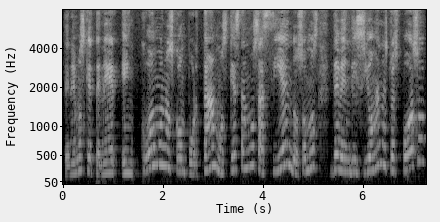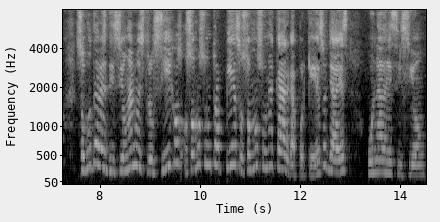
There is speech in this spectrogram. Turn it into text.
tenemos que tener en cómo nos comportamos, qué estamos haciendo. ¿Somos de bendición a nuestro esposo? ¿Somos de bendición a nuestros hijos? ¿O somos un tropiezo? ¿Somos una carga? Porque eso ya es una decisión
